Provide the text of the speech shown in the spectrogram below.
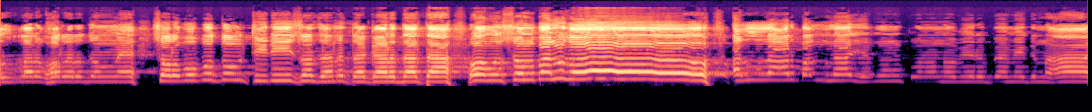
আল্লাহর ঘরের জন্য সর্বপ্রথম তিরিশ হাজার টাকার দাতা। ও মুসলমান গো, আল্লাহর বান্দা এমন কোন নবীর প্রেমিক নাই,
